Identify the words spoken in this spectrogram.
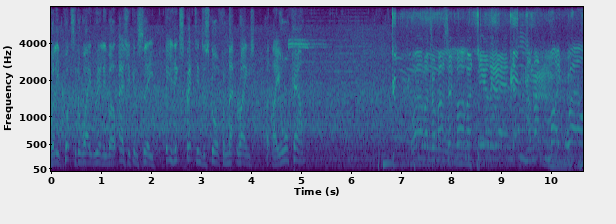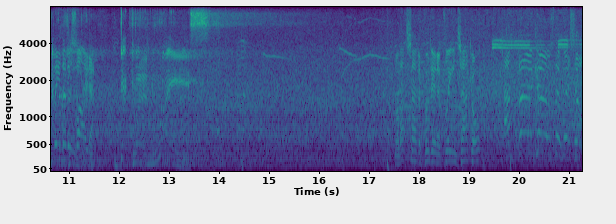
Well, he puts it away really well, as you can see. But you'd expect him to score from that range. But they all count. Well, a dramatic moment near the end, and that might well be the decider. Declan Rice. Well, that's how to put in a clean tackle. And there goes the whistle.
